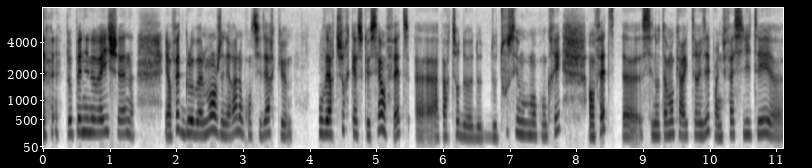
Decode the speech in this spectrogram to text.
l'open innovation. Et en fait, globalement, en général, on considère que Ouverture, qu'est-ce que c'est en fait euh, à partir de, tous ces mouvements concrets? En fait, euh, c'est notamment caractérisé par une facilité euh,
